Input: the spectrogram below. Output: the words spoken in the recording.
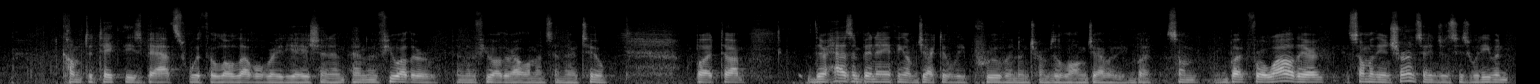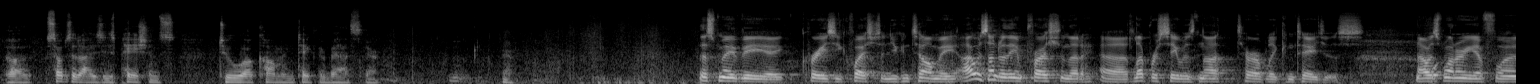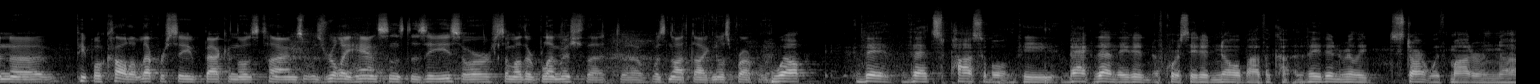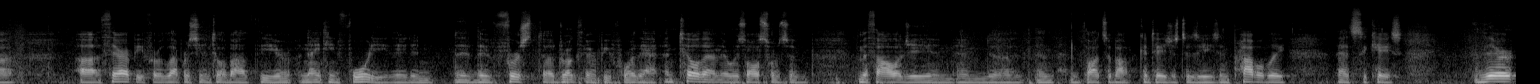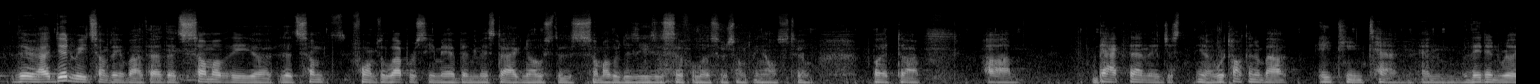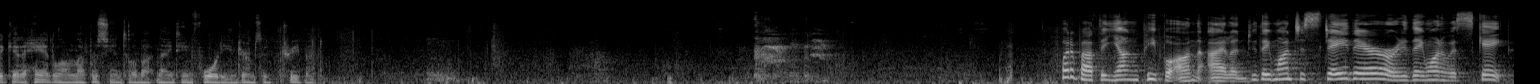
come to take these baths with the low-level radiation and, and a few other and a few other elements in there too. But um, there hasn't been anything objectively proven in terms of longevity. But some, but for a while there, some of the insurance agencies would even uh, subsidize these patients to uh, come and take their baths there. This may be a crazy question. You can tell me. I was under the impression that uh, leprosy was not terribly contagious. And I was wondering if when uh, people call it leprosy back in those times, it was really Hansen's disease or some other blemish that uh, was not diagnosed properly. Well, they, that's possible. The, back then, they didn't, of course, they didn't know about the, they didn't really start with modern uh, therapy for leprosy until about the year 1940. They didn't, the, the first uh, drug therapy for that. Until then, there was all sorts of mythology and, and, uh, and, and thoughts about contagious disease, and probably that's the case. There, there, I did read something about that, that some of the, uh, that some forms of leprosy may have been misdiagnosed as some other diseases, syphilis or something else too. But uh, um, back then, they just, you know, we're talking about 1810, and they didn't really get a handle on leprosy until about 1940 in terms of treatment. What about the young people on the island? Do they want to stay there or do they want to escape?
